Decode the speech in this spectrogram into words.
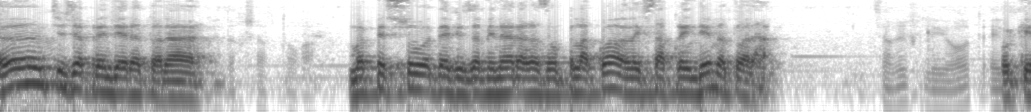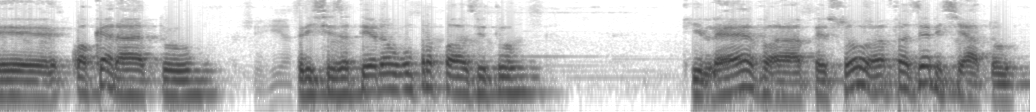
Antes de aprender a Torá, uma pessoa deve examinar a razão pela qual ela está aprendendo a Torá. Porque qualquer ato precisa ter algum propósito que leva a pessoa a fazer esse ato.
